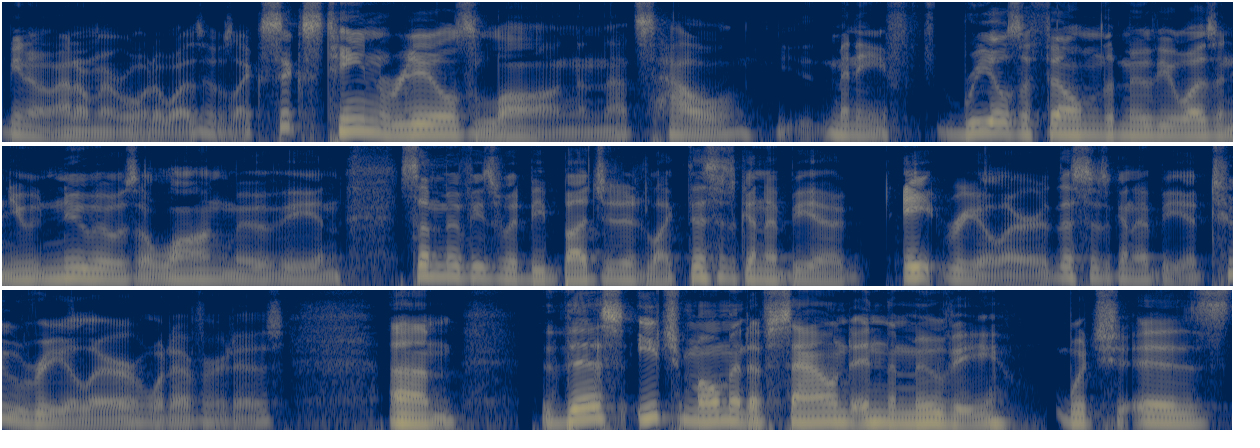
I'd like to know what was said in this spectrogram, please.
you know, I don't remember what it was. It was like 16 reels long, and that's how many reels of film the movie was, and you knew it was a long movie. And some movies would be budgeted like this is going to be a eight reeler, this is going to be a two reeler, whatever it is. Um, this each moment of sound in the movie, which is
